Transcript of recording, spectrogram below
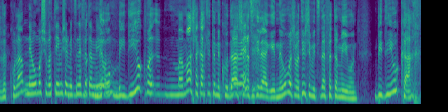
וכולם... נאום השבטים של מצנפת המיון. נאום, בדיוק, ממש לקחת לי את הנקודה באמת? שרציתי להגיד, נאום השבטים של מצנפת המיון. בדיוק כך,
